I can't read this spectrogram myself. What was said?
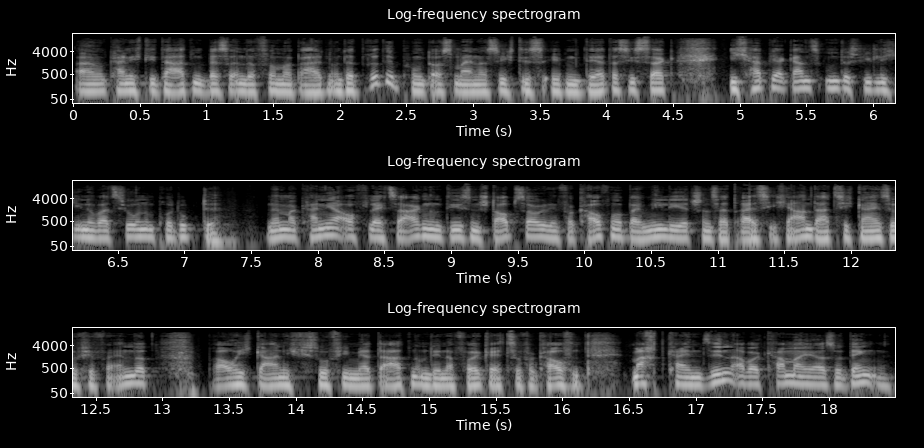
äh, kann ich die Daten besser in der Firma behalten. Und der dritte Punkt aus meiner Sicht ist eben der, dass ich sage, ich habe ja ganz unterschiedliche Innovationen und Produkte. Ne, man kann ja auch vielleicht sagen, diesen Staubsauger, den verkaufen wir bei Miele jetzt schon seit 30 Jahren, da hat sich gar nicht so viel verändert, brauche ich gar nicht so viel mehr Daten, um den erfolgreich zu verkaufen. Macht keinen Sinn, aber kann man ja so denken.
